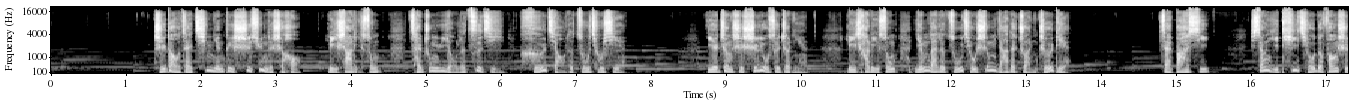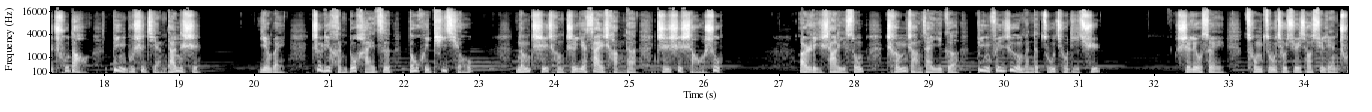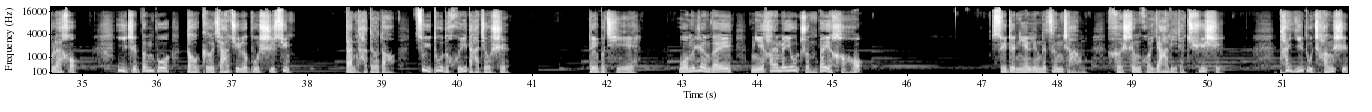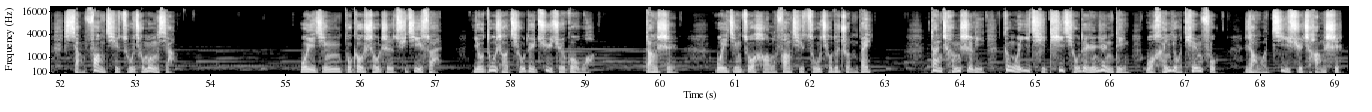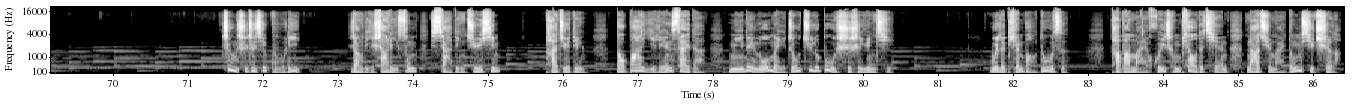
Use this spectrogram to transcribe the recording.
直到在青年队试训的时候，里沙里松才终于有了自己合脚的足球鞋。也正是十六岁这年，里查里松迎来了足球生涯的转折点。在巴西，想以踢球的方式出道，并不是简单的事，因为这里很多孩子都会踢球，能驰骋职业赛场的只是少数。而里沙利松成长在一个并非热门的足球地区。十六岁从足球学校训练出来后，一直奔波到各家俱乐部试训，但他得到最多的回答就是：“对不起，我们认为你还没有准备好。”随着年龄的增长和生活压力的驱使，他一度尝试想放弃足球梦想。我已经不够手指去计算。有多少球队拒绝过我？当时我已经做好了放弃足球的准备，但城市里跟我一起踢球的人认定我很有天赋，让我继续尝试。正是这些鼓励，让里沙利松下定决心，他决定到巴以联赛的米内罗美洲俱乐部试试运气。为了填饱肚子，他把买回程票的钱拿去买东西吃了。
